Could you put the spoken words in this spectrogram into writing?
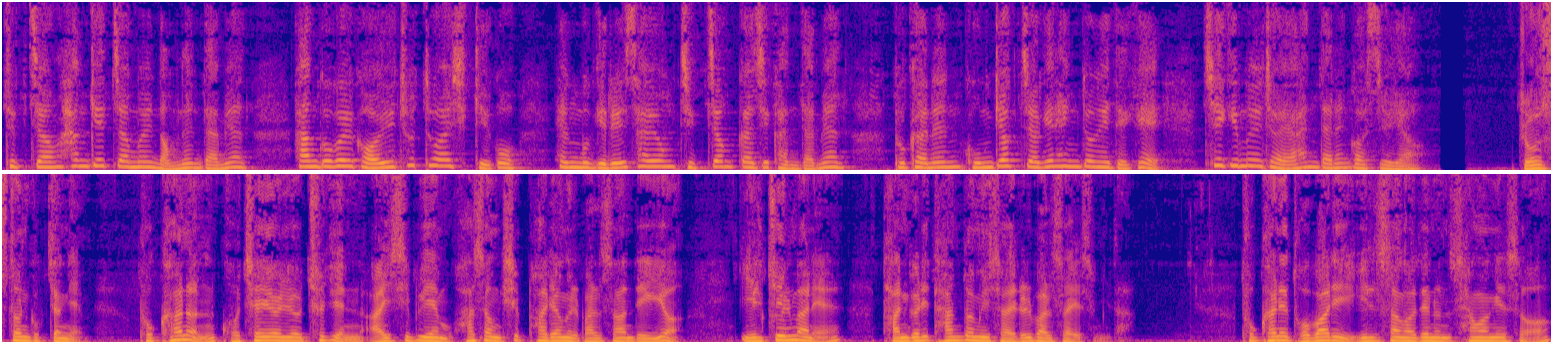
특정 한계점을 넘는다면 한국을 거의 초토화시키고 핵무기를 사용 직전까지 간다면 북한은 공격적인 행동에 대해 책임을 져야 한다는 것을요. 존스턴 국장님, 북한은 고체 연료 추진 ICBM 화성 18형을 발사한 데 이어 일주일 만에 단거리 탄도미사일을 발사했습니다. 북한의 도발이 일상화되는 상황에서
